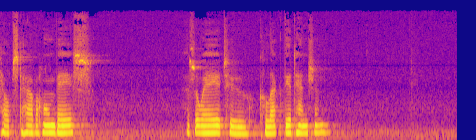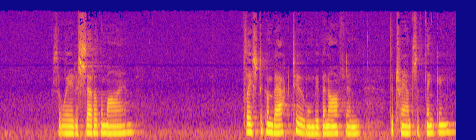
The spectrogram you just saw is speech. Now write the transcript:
Helps to have a home base as a way to collect the attention, as a way to settle the mind, a place to come back to when we've been off in the trance of thinking.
